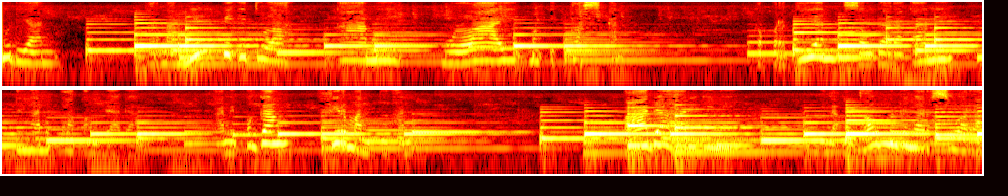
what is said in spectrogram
kemudian, karena mimpi itulah kami mulai mengikhlaskan kepergian saudara kami dengan lapang dada. Kami pegang firman Tuhan. Pada hari ini, bila engkau mendengar suara,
